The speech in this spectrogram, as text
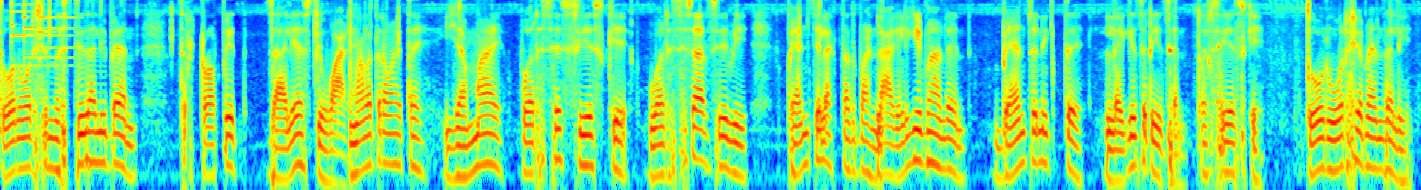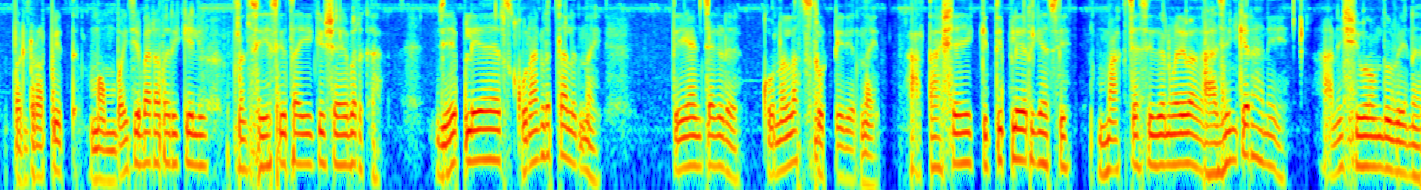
दोन वर्ष नसती झाली बॅन तर ट्रॉफीत झाली असती वाट. मला तर माहीत आहे M I versus C S K versus R C B बॅनचे लागतात भांड. लागले की भांडण बॅनचं निघतंय लगेच रिझन तर सी एस के दोन वर्ष बॅन झाली पण ट्रॉफीत मुंबईची बराबरी केली. पण सी एस केचा एक विषय आहे बरं का जे प्लेयर्स कोणाकडे चालत नाही ते यांच्याकडे कोणालाच सुट्टी देत नाहीत. आता असे किती प्लेयर घ्यायचे? मागच्या सीझनमध्ये बघा अजिंक्य राणे आणि शिवम दुबेनं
